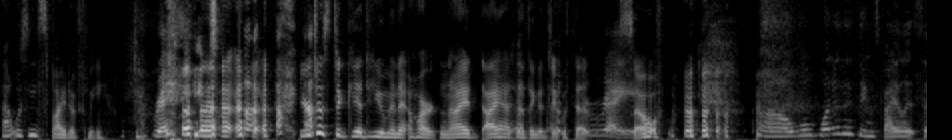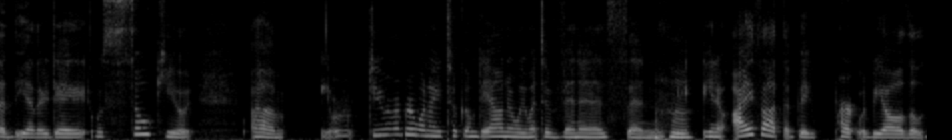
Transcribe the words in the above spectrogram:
that was in spite of me. right You're just a good human at heart, and I I had nothing to do with it. Right. So, oh well one of the things violet said the other day was so cute um do you remember when I took them down and we went to Venice and Mm-hmm. you know I thought the big part would be all the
